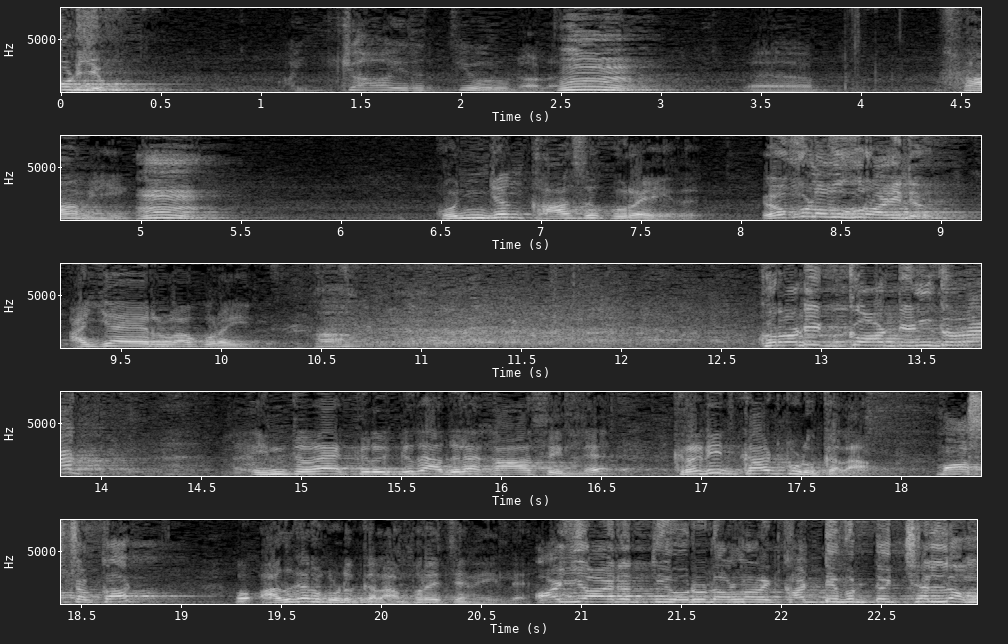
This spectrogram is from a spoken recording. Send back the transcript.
முடியும். ஐயாயிரத்தி ஒரு டாலர்? சுவாமி. கொஞ்சம் காசு குறையுது. எவ்வளவு குறையுது? ஐயாயிரம் ரூபாய் குறையுது. கிரெடிட் கார்டு இன்டராக்ட் இன்டராக்ட் இருக்குது அதுல காசு இல்ல. கிரெடிட் கார்டு கொடுக்கலாம். மாஸ்டர் கார்டு அதுகள் கொடுக்கலாம் பிரச்சனை இல்லை. ஐயாயிரத்தி ஒரு டாலரை கட்டிவிட்டு செல்லும்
